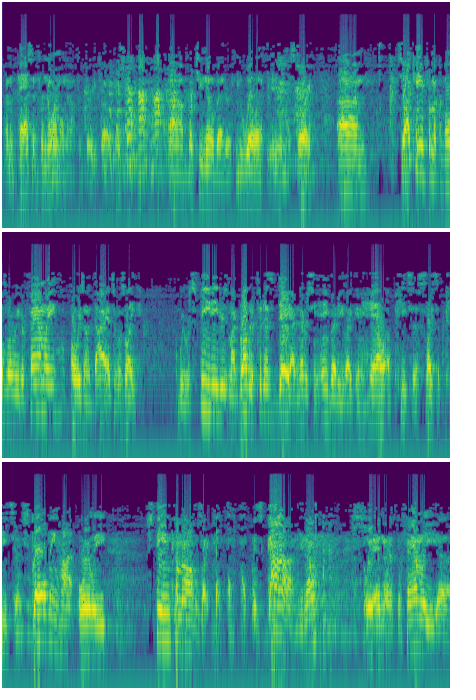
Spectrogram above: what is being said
I've been passing for normal now for 35 years. uh, but you know better. You will after you hear my story. Um, so I came from a compulsive overeater family, always on diets. It was like we were speed eaters. My brother, to this day, I've never seen anybody like inhale a pizza, a slice of pizza, scalding hot, oily steam coming off. It's like it's gone, you know. We and the, the family uh,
